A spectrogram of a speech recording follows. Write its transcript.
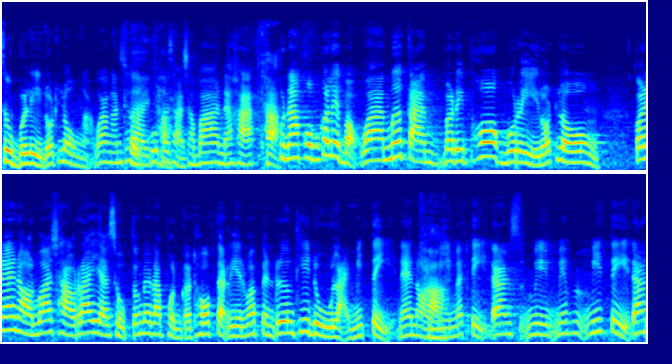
สูบบุหรี่ลดลงอะว่างั้นเถใช่อะค่ะพูดภาษาชาวบ้านนะคะค่ะณอาคมก็เลยบอกว่าเมื่อการบริโภคบุหรี่ลดลง ก็แน่นอนว่าชาวไร่ยาสูบต้องได้รับผลกระทบ แต่เรียนว่าเป็นเรื่องที่ดูหลายมิติ แน่นอนค่ะมีมิติด้านมีมีมิติด้าน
